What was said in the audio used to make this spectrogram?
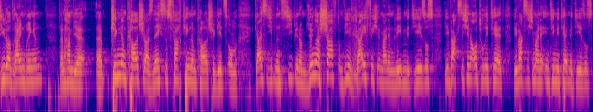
die dort reinbringen. Dann haben wir äh, Kingdom Culture als nächstes Fach. Kingdom Culture geht es um geistliche Prinzipien, um Jüngerschaft, um wie reife ich in meinem Leben mit Jesus, wie wachse ich in Autorität, wie wachse ich in meiner Intimität mit Jesus.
